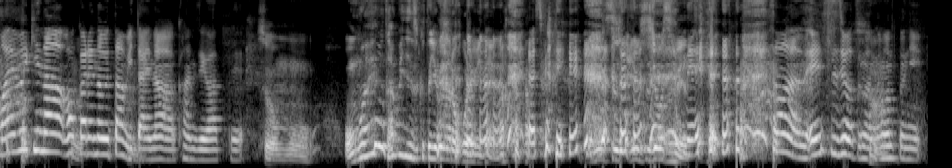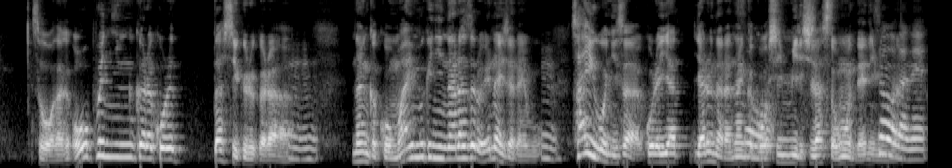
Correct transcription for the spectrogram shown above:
前向きな別れの歌みたいな感じがあって、そうもうお前のために作った曲だろこれみたいな。確かに。演出上手め、ね。そうなんだ演出上手なの、うん。本当に。そうだからオープニングからこれ出してくるから、うんうんなんかこう前向きにならざるを得ないじゃないもう、うん。最後にさこれややるならなんかこそう。うしんみりしだすと思うんだよねみんな。そうだね。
